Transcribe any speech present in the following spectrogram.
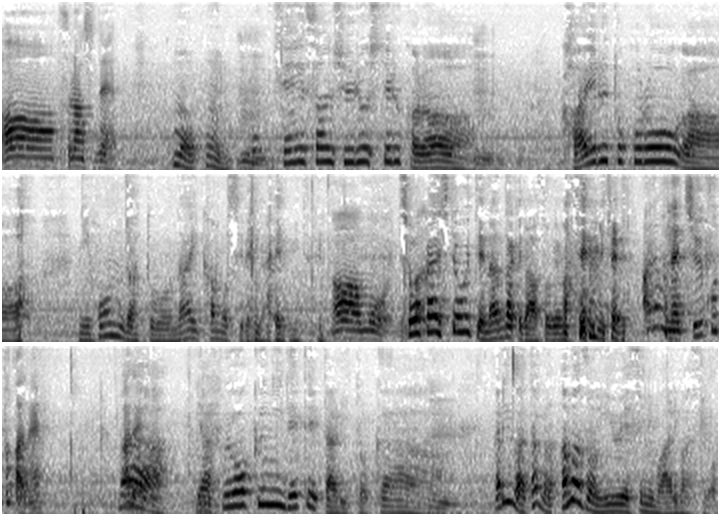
ああフランスで。もう、うん。うん。生産終了してるから、うん。買えるところが日本だとないかもしれないみたいな。ああもう紹介しておいてなんだけど遊べませんみたいな。あでもね中古とかね。まあヤフオクに出てたりとか、うんあるいは多分 AmazonUS にもありますよ。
